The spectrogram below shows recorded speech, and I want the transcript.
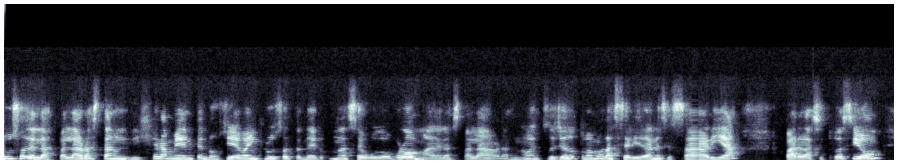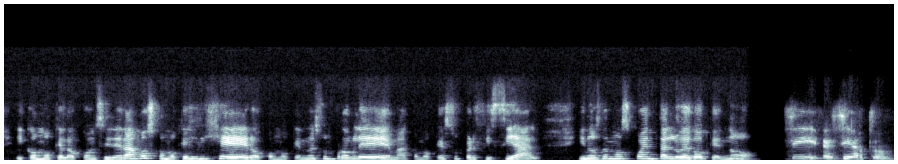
uso de las palabras tan ligeramente nos lleva incluso a tener una pseudo broma de las palabras, ¿no? Entonces ya no tomamos la seriedad necesaria para la situación y como que lo consideramos como que es ligero, como que no es un problema, como que es superficial y nos damos cuenta luego que no. Sí, es cierto.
